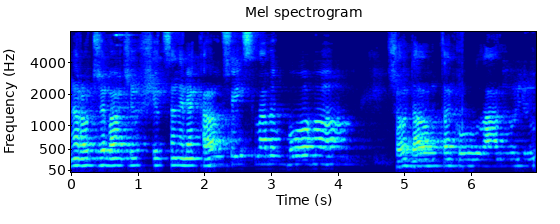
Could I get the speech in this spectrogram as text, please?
Народ же бачив, що це не лякався і славив Бога, що дав таку владу людям.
